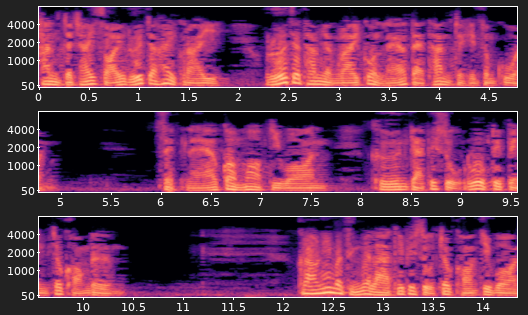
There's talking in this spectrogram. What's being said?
ท่านจะใช้สอยหรือจะให้ใคร หรือจะทำอย่างไรก็แล้วแต่ท่านจะเห็นสมควร เสร็จแล้วก็มอบจีวร คืนแก่พิสุรูปที่เป็นเจ้าของเดิม คราวนี้มาถึงเวลาที่พิสุเจ้าของจีวร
